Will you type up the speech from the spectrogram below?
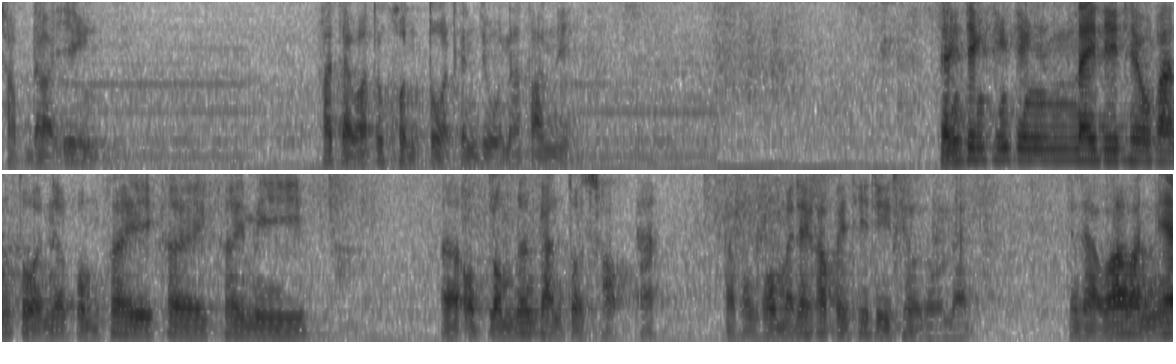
ช็อปดออิ่งเข้าใจว่าทุกคนตรวจกันอยู่นะตอนนี้ แต่จริงๆจริงๆในดีเทลการตรวจเนี่ยผมเคยเคยเคยมีอบรมเรื่องการตรวจสอบนะ แต่ผมคงไม่ได้เข้าไปที่ดีเทลตรงนั้น แต่ว่าวันนี้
